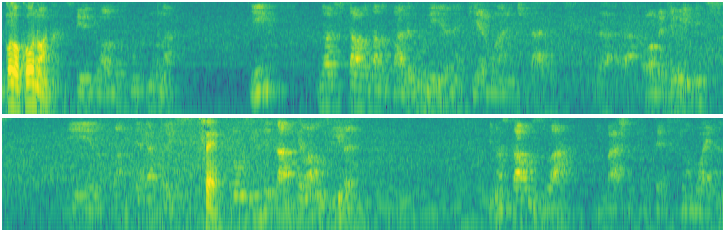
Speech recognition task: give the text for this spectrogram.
um Colocou o nome. espiritual do culto no lar. E nós estávamos lá no Paz Harmonia, né, que é uma entidade da, da obra de Eurípides, e lá no PH2 Sei. fomos visitados pela nós estávamos lá, embaixo um pé de flamboyant,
